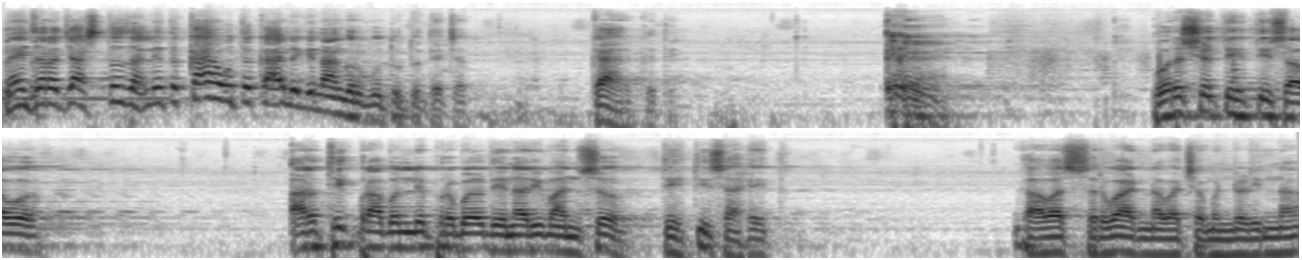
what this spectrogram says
नाही जरा जास्त झाले तर काय होतं? काय लगे नांगरगुत होतो त्याच्यात? काय हरकत आहे? वर्ष तेहतीसावं. आर्थिक प्राबल्य प्रबळ देणारी माणसं तेहतीस आहेत. गावात सर्व आडनावाच्या मंडळींना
